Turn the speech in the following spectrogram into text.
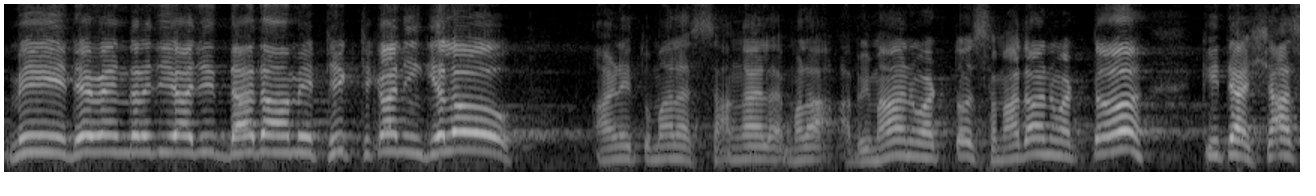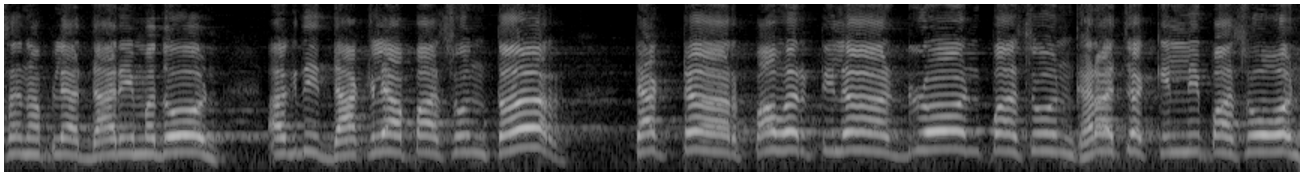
मी देवेंद्रजी अजित दादा आम्ही ठिकठिकाणी गेलो. आणि तुम्हाला सांगायला मला अभिमान वाटतो समाधान वाटतं की त्या शासन आपल्या दारीमधून अगदी दाखल्यापासून तर ट्रॅक्टर पॉवर टिलर ड्रोनपासून घराच्या किल्लीपासून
